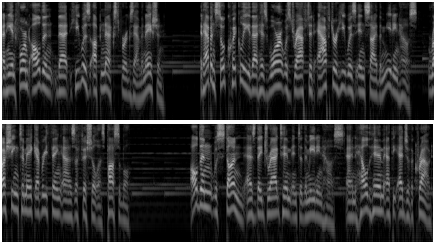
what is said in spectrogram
and he informed Alden that he was up next for examination. It happened so quickly that his warrant was drafted after he was inside the meeting house, rushing to make everything as official as possible. Alden was stunned as they dragged him into the meeting house and held him at the edge of the crowd.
